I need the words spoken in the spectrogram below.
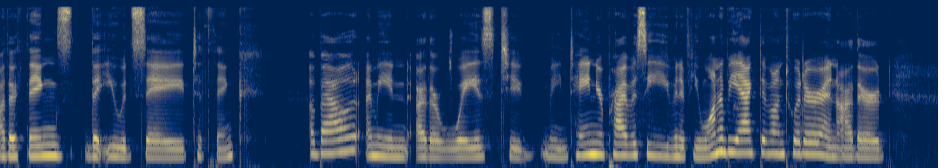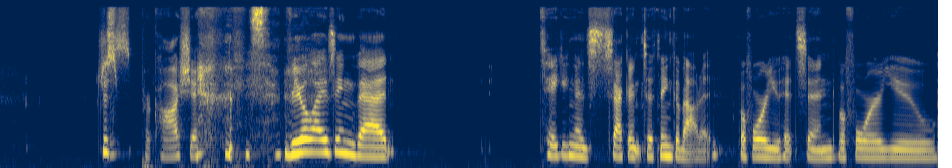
are there things that you would say to think about? I mean, are there ways to maintain your privacy even if you want to be active on Twitter? And are there just, just precautions? realizing that taking a second to think about it before you hit send, before you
